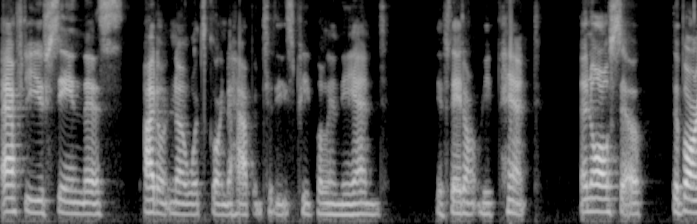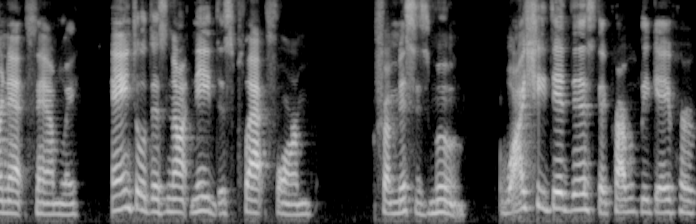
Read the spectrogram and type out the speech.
after you've seen this, I don't know what's going to happen to these people in the end if they don't repent. And also, the Barnett family. Angel does not need this platform from Mrs. Moon. Why she did this, they probably gave her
